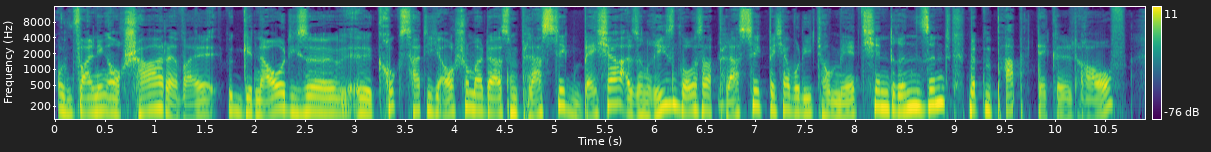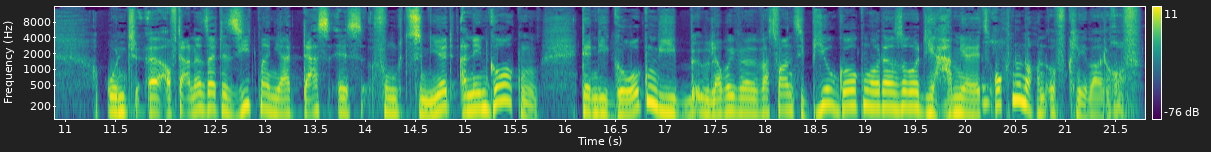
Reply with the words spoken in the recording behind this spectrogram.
Und vor allen Dingen auch schade, weil genau diese äh, Krux hatte ich auch schon mal. Da ist ein Plastikbecher, also ein riesengroßer Plastikbecher, wo die Tomätchen drin sind, mit einem Pappdeckel drauf. Und äh, auf der anderen Seite sieht man ja, dass es funktioniert an den Gurken. Denn die Gurken, die, glaube ich, was waren es, die Biogurken oder so, die haben ja jetzt auch nur noch einen Aufkleber drauf.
